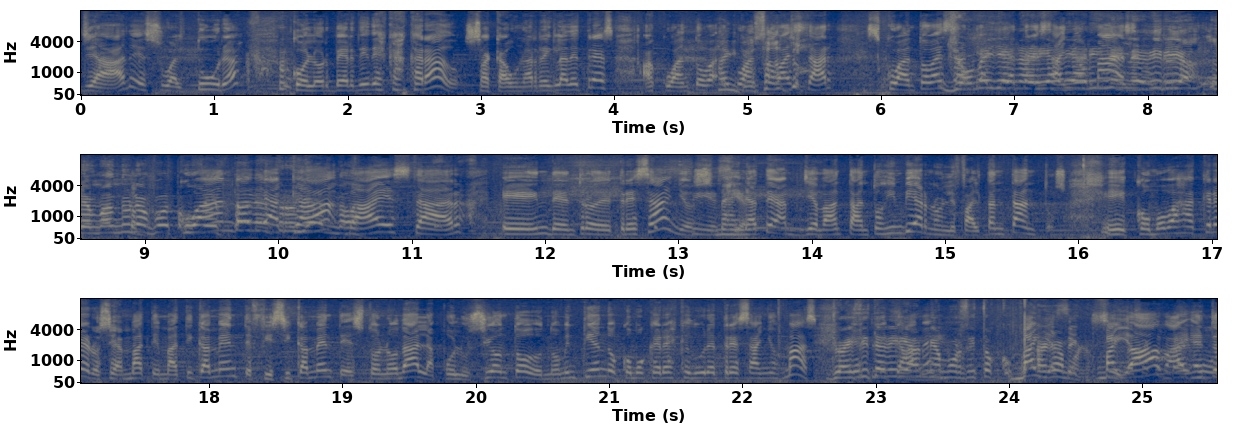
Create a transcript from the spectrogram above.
ya de su altura, color verde y descascarado. Saca una regla de tres. ¿A cuánto va, Ay, cuánto va a estar? ¿Cuánto va a estar? Yo me llenaría de harina y le diría, le mando una foto. ¿Cuándo "Se de acá destruyendo". va a estar en dentro de tres años? Sí, Imagínate, llevan tantos inviernos, le faltan tantos. Eh, ¿Cómo vas a creer? O sea, matemáticamente, físicamente, esto no da, la polución, todo. No me entiendo cómo querés que dure tres años más. Yo ahí sí te diría, mi amorcito, Váyase, Váyase ah, muro.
